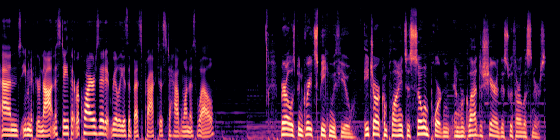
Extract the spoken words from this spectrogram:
And even if you're not in a state that requires it, it really is a best practice to have one as well. Meryl, it's been great speaking with you. HR compliance is so important, and we're glad to share this with our listeners.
